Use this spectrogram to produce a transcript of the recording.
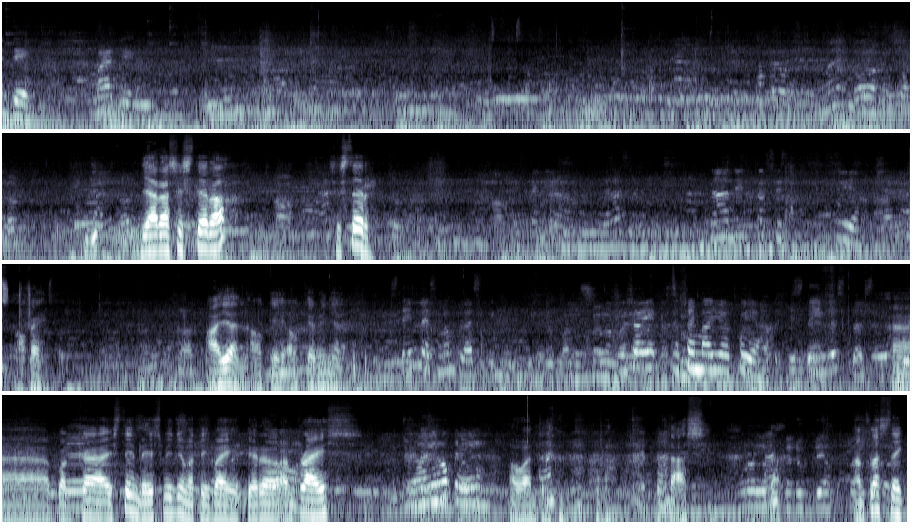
today. Bading. Diara sister ah? Sister. Okay. Ayan, okay, okay rin yan. Usay, usay mayo kuya. Stainless plastic. Ah, pagka stainless, medyo matibay. Pero ang price, One okay. oh, one, taas. Ang plastic,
